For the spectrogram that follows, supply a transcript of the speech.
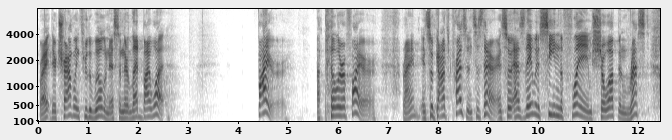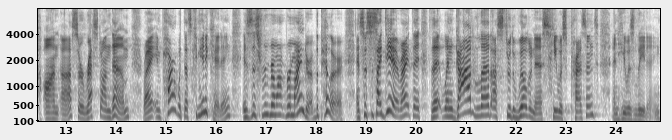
right, they're traveling through the wilderness and they're led by what? Fire a pillar of fire, right? And so God's presence is there. And so as they would have seen the flame show up and rest on us or rest on them, right? In part, what that's communicating is this reminder of the pillar. And so it's this idea, right? That, that when God led us through the wilderness, he was present and he was leading.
